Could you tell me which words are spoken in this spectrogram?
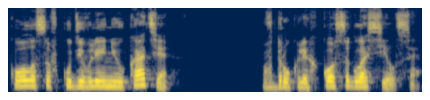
Колосов, к удивлению Кати, Вдруг легко согласился.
